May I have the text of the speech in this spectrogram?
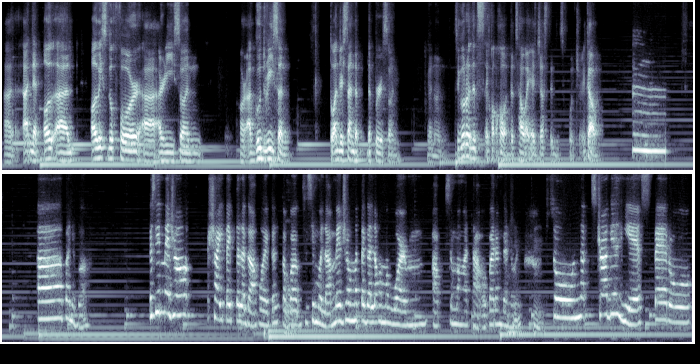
uh, uh, hindi, all, uh, always look for uh, a reason or a good reason to understand the, the person. Ganon. Siguro that's ako, ako, that's how I adjusted this culture. Ikaw? Mm. Ah, paano ba? Kasi medyo shy type talaga ako eh. Kasi kapag sa simula, medyo matagal ako mag-warm up sa mga tao. Parang ganun. Hmm. So, na- struggle, yes. Pero,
